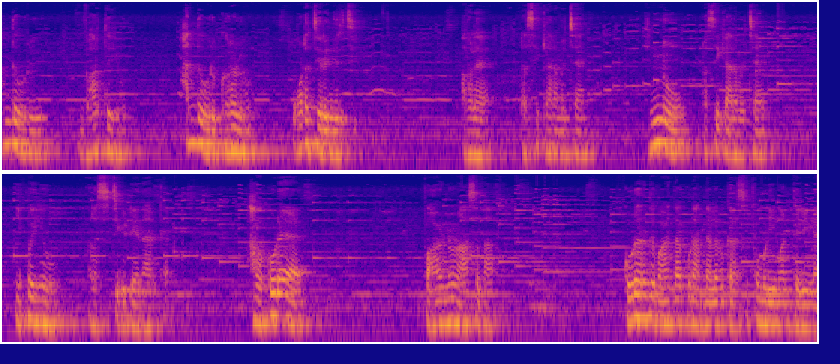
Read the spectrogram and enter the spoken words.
அந்த ஒரு வார்த்தையும் அந்த ஒரு குரலும் உடச்செறிஞ்சிருச்சு. அவளை ரசிக்க ஆரம்பித்தேன் இன்னும் ரசிக்க ஆரம்பித்தேன் இப்பையும் ரசிச்சுக்கிட்டே தான் இருக்கேன். அவள் கூட வாழணும்னு ஆசை தான் கூட இருந்து வாழ்ந்தால் கூட அந்த அளவுக்கு ரசிக்க முடியுமான்னு தெரியல.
